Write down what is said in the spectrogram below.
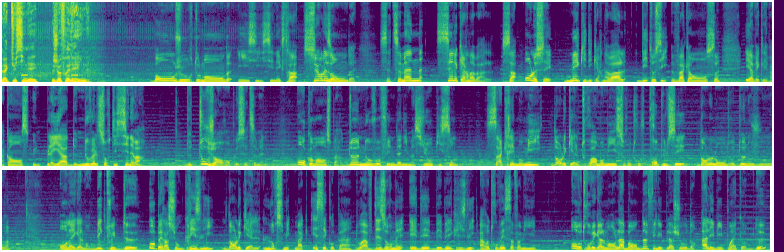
L'actu ciné, Geoffrey Lane. Bonjour tout le monde, ici Cinextra sur les ondes. Cette semaine, c'est le carnaval. Ça, on le sait, mais qui dit carnaval dit aussi vacances. Et avec les vacances, une pléiade de nouvelles sorties cinéma. De tout genre en plus cette semaine. On commence par deux nouveaux films d'animation qui sont Sacré momie, dans lequel trois momies se retrouvent propulsées dans le Londres de nos jours. On a également Big Trip 2, Opération Grizzly, dans lequel l'ours Micmac et ses copains doivent désormais aider bébé Grizzly à retrouver sa famille. On retrouve également la bande de Philippe Lachaud dans Alibi.com 2.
